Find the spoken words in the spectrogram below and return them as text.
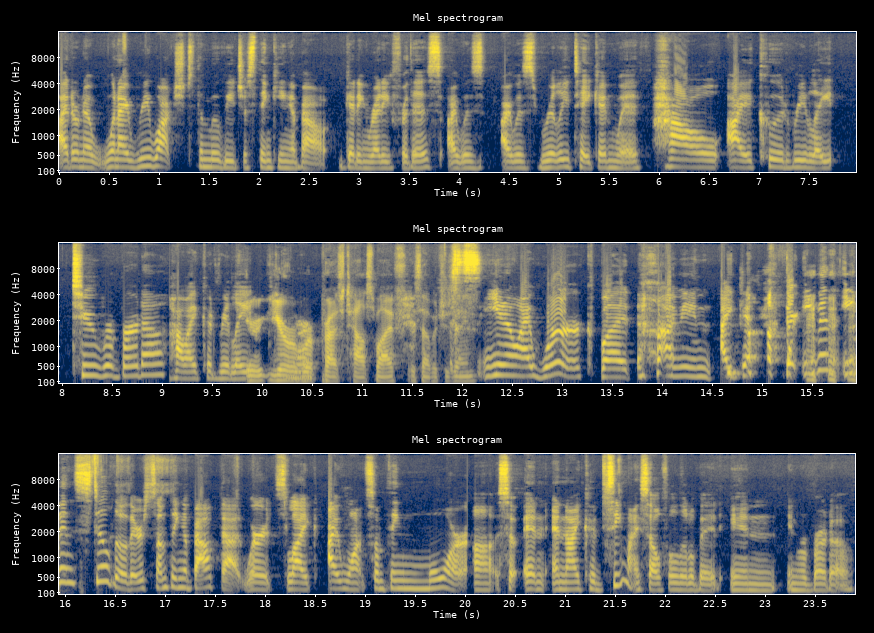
I don't know. When I rewatched the movie, just thinking about getting ready for this, I was I was really taken with how I could relate to Roberta, how I could relate. You're, you're a repressed housewife. Is that what you're saying? you know i work but i mean i get there even even still though there's something about that where it's like i want something more uh, so and and i could see myself a little bit in in roberta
